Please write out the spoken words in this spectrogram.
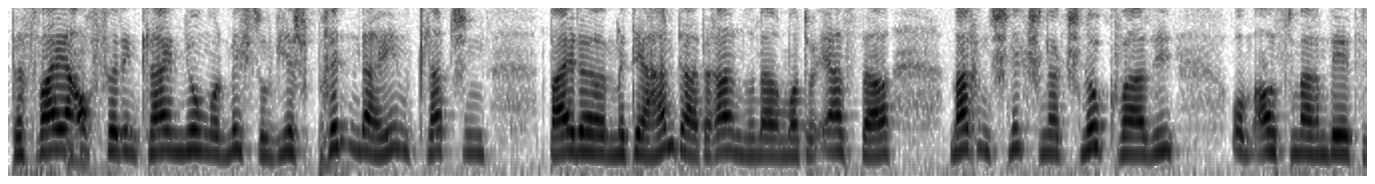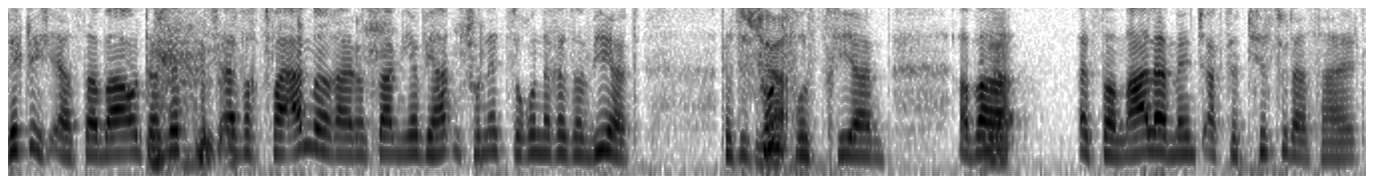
das war ja auch für den kleinen Jungen und mich so. Wir sprinten dahin, klatschen beide mit der Hand da dran, so nach dem Motto Erster, machen Schnick, Schnack, Schnuck quasi, um auszumachen, wer jetzt wirklich Erster war. Und dann setzen sich einfach zwei andere rein und sagen, ja, wir hatten schon letzte Runde reserviert. Das ist schon Ja. frustrierend. Aber. Als normaler Mensch akzeptierst du das halt.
